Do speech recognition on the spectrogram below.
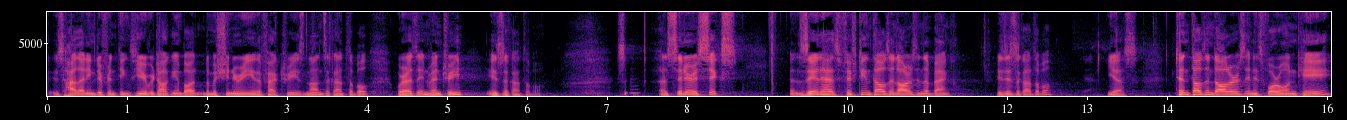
is highlighting different things. Here we're talking about the machinery in the factory is non-zakatable, whereas the inventory is zakatable. So, uh, scenario six, Zayd has $15,000 in the bank. Is this zakatable? Yeah. Yes. $10,000 in his 401k,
